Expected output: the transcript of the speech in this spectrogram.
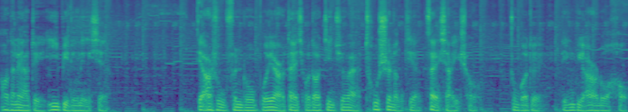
澳大利亚队一比零领先。第二十五分钟，博耶尔带球到禁区外突施冷箭，再下一城，中国队零比二落后。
